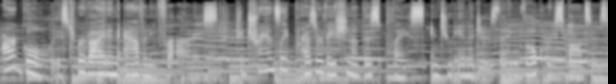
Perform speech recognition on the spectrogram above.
Our goal is to provide an avenue for artists to translate preservation of this place into images that evoke responses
